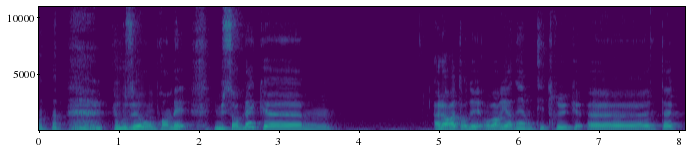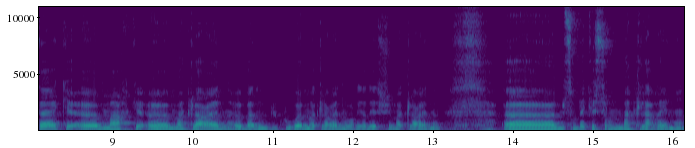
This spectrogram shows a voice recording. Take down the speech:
Pour zéro, on prend. Mais il me semblait que... Alors attendez, on va regarder un petit truc. Euh, tac, tac. Euh, McLaren. bah, du coup, ouais, McLaren. On va regarder chez McLaren. il me semblait que sur McLaren...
